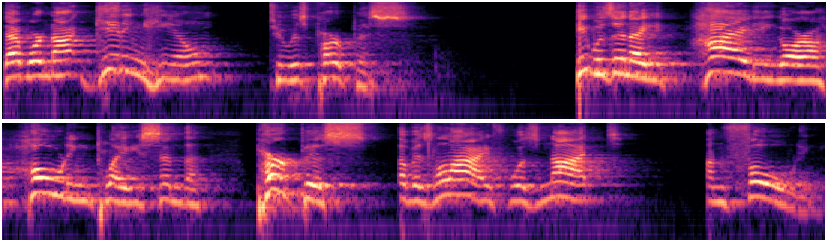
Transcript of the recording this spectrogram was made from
that were not getting him to his purpose. He was in a hiding or a holding place, and the purpose of his life was not unfolding.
